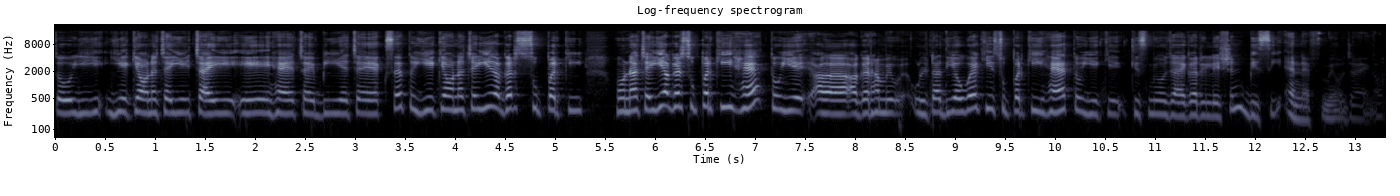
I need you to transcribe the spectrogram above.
तो ये क्या होना चाहिए? चाहे ए है, चाहे बी है, चाहे एक्स है तो ये क्या होना चाहिए? अगर सुपर की होना चाहिए, अगर सुपर की है तो ये अगर हमें उल्टा दिया हुआ है कि सुपर की है तो ये किसमें हो जाएगा? Relation B C N F में हो जाएगा।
